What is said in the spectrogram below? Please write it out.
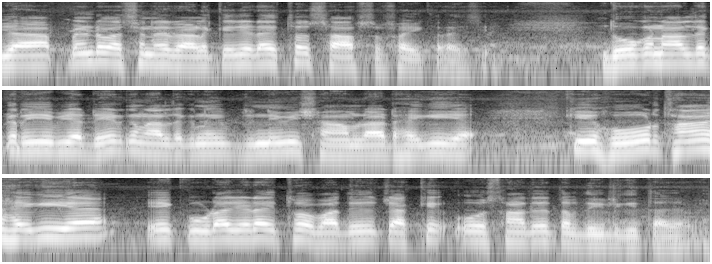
ਜਾਂ ਪਿੰਡ ਵਾਸੀਆਂ ਨੇ ਰਲ ਕੇ ਜਿਹੜਾ ਇੱਥੋਂ ਸਾਫ਼ ਸਫ਼ਾਈ ਕਰਾਈ ਸੀ। ਦੋ ਕਨਾਲ ਦੇ ਕਰੀਬ ਜਾਂ ਡੇਢ ਕਨਾਲ ਦੇ ਕਰੀਬ ਜਿੰਨੀ ਵੀ ਸ਼ਾਮਲਾਟ ਹੈਗੀ ਹੈ ਕਿ ਹੋਰ ਥਾਂ ਹੈਗੀ ਹੈ ਇਹ ਕੂੜਾ ਜਿਹੜਾ ਇੱਥੋਂ ਆਬਾਦੀ ਤੋਂ ਚੱਕ ਕੇ ਉਸ ਥਾਂ ਤੇ ਤਬਦੀਲ ਕੀਤਾ ਜਾਵੇ।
